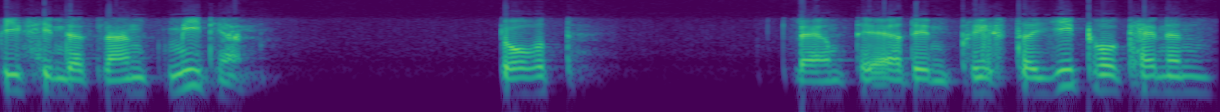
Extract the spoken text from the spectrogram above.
bis in das Land Midian. Dort lernte er den Priester Jitro kennen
